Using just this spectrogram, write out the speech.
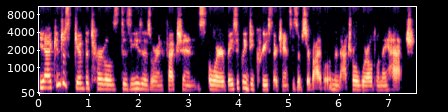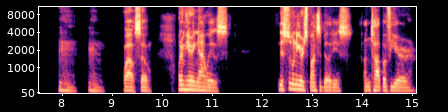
yeah, it can just give the turtles diseases or infections or basically decrease their chances of survival in the natural world when they hatch. Mm-hmm, mm-hmm. Wow. So, what I'm hearing now is this was one of your responsibilities on top of your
